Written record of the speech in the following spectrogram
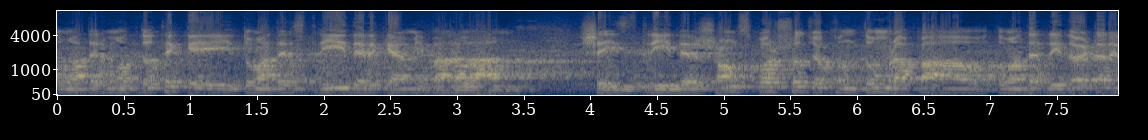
তোমাদের মধ্য থেকে তোমাদের স্ত্রীদেরকে আমি বানালাম। সেই স্ত্রীদের সংস্পর্শ যখন তোমরা পাও, তোমাদের হৃদয়টারে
